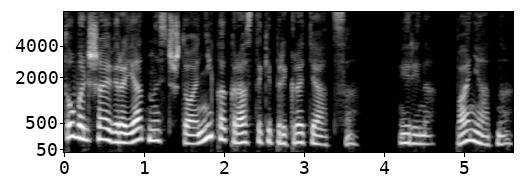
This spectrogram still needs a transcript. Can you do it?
то большая вероятность, что они как раз-таки прекратятся. Ирина. Понятно.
